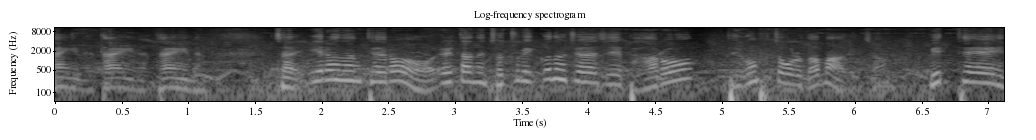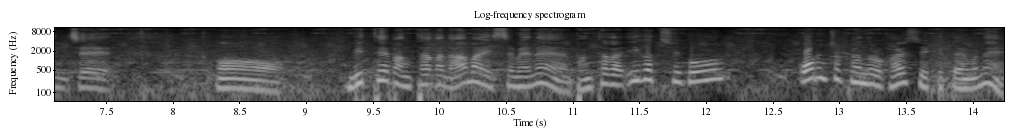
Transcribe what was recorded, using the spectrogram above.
다행이네, 다행이네, 다행이네. 자, 이런 상태로 일단은 저쪽에 끊어줘야지 바로 대공포 쪽으로 넘어가겠죠. 밑에 이제 어 밑에 방타가 남아 있으면은 방타가 이거 치고 오른쪽 편으로 갈 수 있기 때문에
